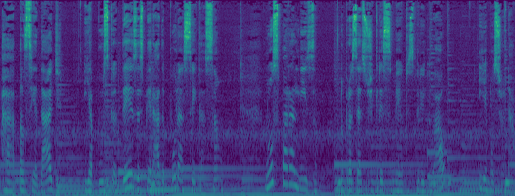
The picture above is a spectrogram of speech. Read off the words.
A ansiedade e a busca desesperada por aceitação nos paralisam no processo de crescimento espiritual e emocional.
